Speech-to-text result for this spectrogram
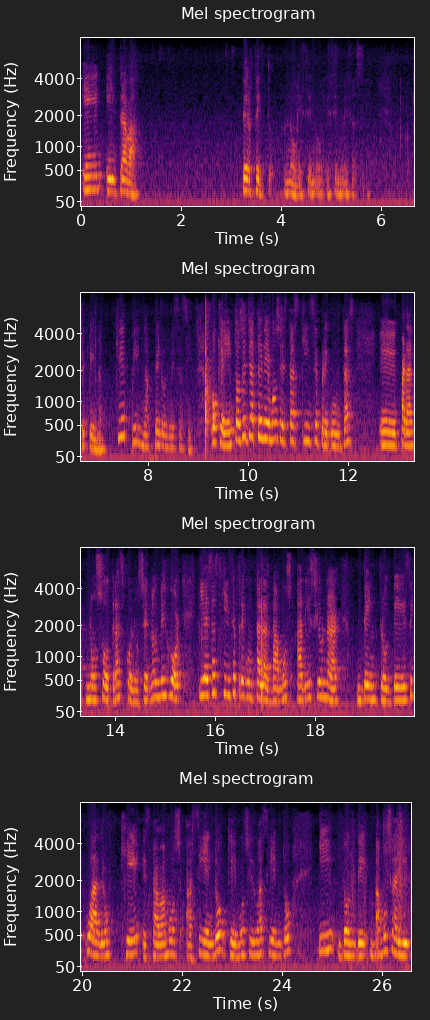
en el trabajo? Perfecto. No, ese no, ese no es así. Qué pena, qué pena, pero no es así. Ok, entonces ya tenemos estas 15 preguntas eh, para nosotras conocernos mejor y esas 15 preguntas las vamos a adicionar dentro de ese cuadro que estábamos haciendo, que hemos ido haciendo y donde vamos a ir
